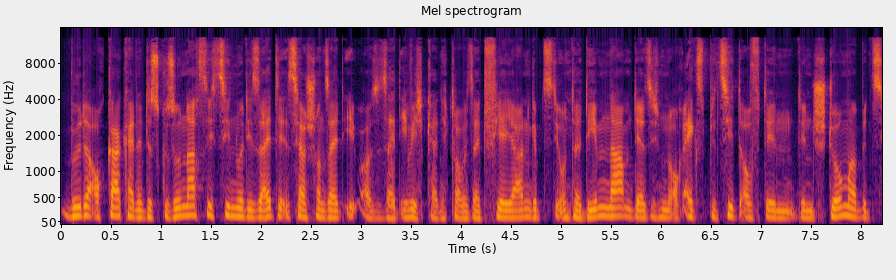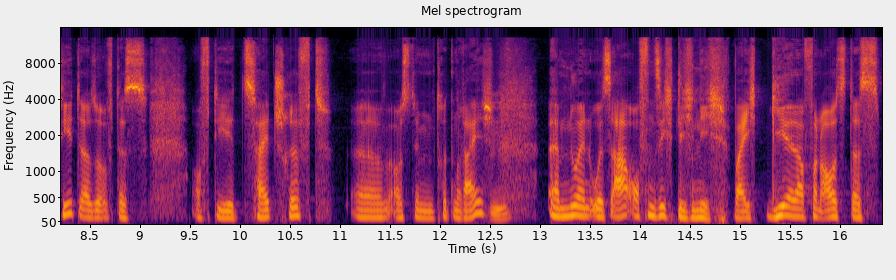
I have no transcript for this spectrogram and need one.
würde auch gar keine Diskussion nach sich ziehen. Nur die Seite ist ja schon seit, e also seit Ewigkeit, ich glaube seit vier Jahren gibt es die unter dem Namen, der sich nun auch explizit auf den, den Stürmer bezieht, also auf, das, auf die Zeitschrift äh, aus dem Dritten Reich. Mhm. Ähm, nur in den USA offensichtlich nicht, weil ich gehe davon aus, dass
